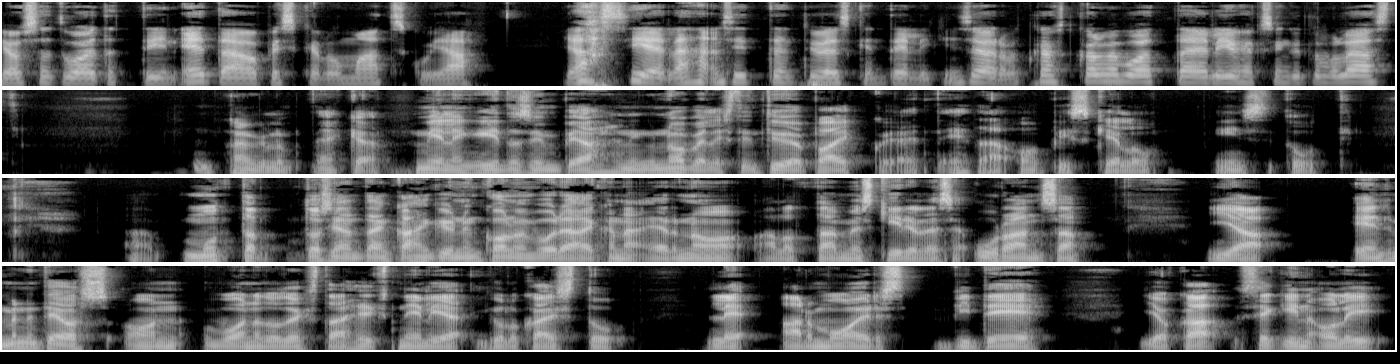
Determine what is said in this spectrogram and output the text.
jossa tuotettiin etäopiskelumatskuja, ja siellä hän sitten työskentelikin seuraavat 23 vuotta, eli 90-luvulle asti. Tämä on kyllä ehkä mielenkiintoisimpia niin kuin Nobelistin työpaikkoja, että etäopiskeluinstituutti. Äh, mutta tosiaan tämän 23 vuoden aikana Erno aloittaa myös kirjallisen uransa, ja ensimmäinen teos on vuonna 1974 julkaistu Le Armoires Vide, joka sekin oli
